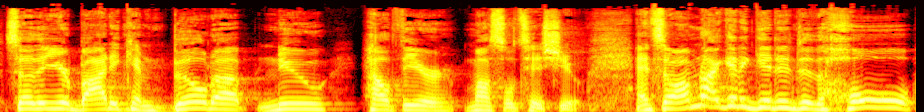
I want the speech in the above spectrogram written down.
so that your body can build up new, healthier muscle tissue. And so I'm not going to get into the whole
